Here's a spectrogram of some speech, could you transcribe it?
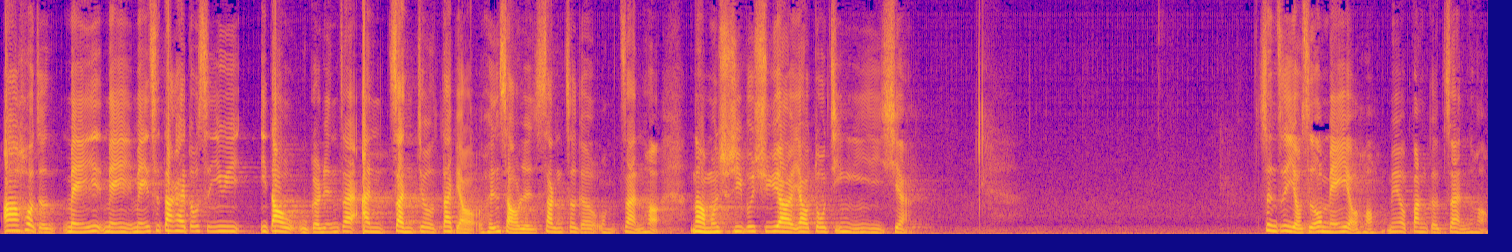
啊，或者每一每每一次大概都是因为。一到五个人在按赞，就代表很少人上这个网站哈。那我们需不需要要多经营一下？甚至有时候没有哈，没有半个赞哈。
